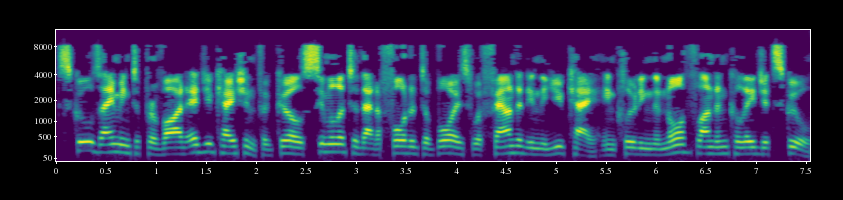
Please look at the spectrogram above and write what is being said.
Schools aiming to provide education for girls similar to that afforded to boys were founded in the UK, including the North London Collegiate School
